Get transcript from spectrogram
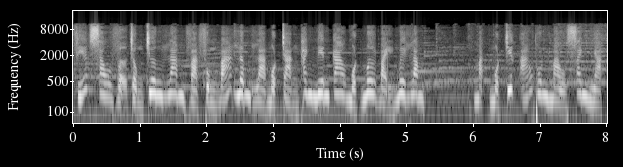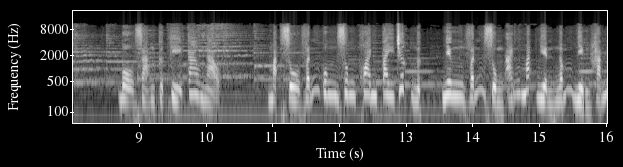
Phía sau vợ chồng Trương Lam và Phùng Bá Lâm là một chàng thanh niên cao một mơ 75 Mặc một chiếc áo thun màu xanh nhạt. Bộ dạng cực kỳ cao ngạo. Mặc dù vẫn ung dung khoanh tay trước ngực, Nhưng vẫn dùng ánh mắt nghiền ngẫm nhìn hắn.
